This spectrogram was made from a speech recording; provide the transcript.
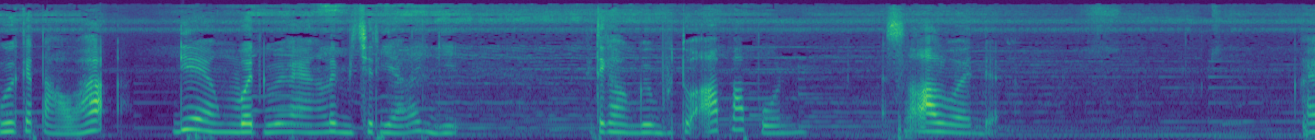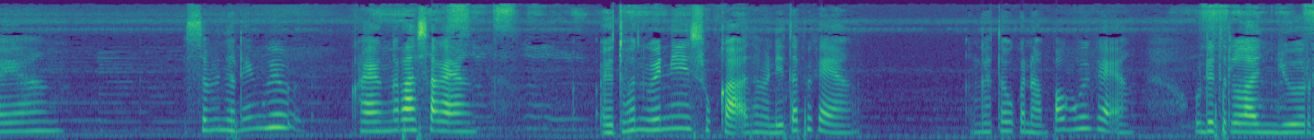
Gue ketawa dia yang buat gue kayak yang lebih ceria lagi. Ketika gue butuh apa pun selalu ada. Kayak sebenarnya gue kayak ngerasa kayak ya Tuhan gue nih suka sama dia tapi kayak nggak tahu kenapa gue kayak udah terlanjur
